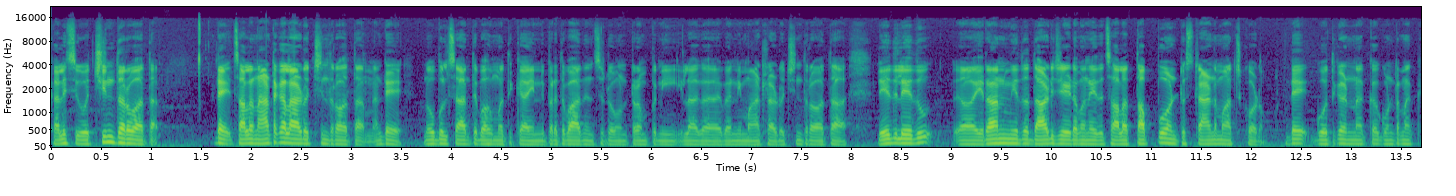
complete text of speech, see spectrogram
కలిసి వచ్చిన తర్వాత అంటే చాలా నాటకాలు ఆడొచ్చిన తర్వాత అంటే నోబెల్ శాంతి బహుమతికి ఆయన్ని ప్రతిపాదించడం ట్రంప్ని ఇలాగ ఇవన్నీ మాట్లాడొచ్చిన తర్వాత లేదు లేదు ఇరాన్ మీద దాడి చేయడం అనేది చాలా తప్పు అంటూ స్టాండ్ మార్చుకోవడం. అంటే గోతికడినక్క గుంటనక్క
